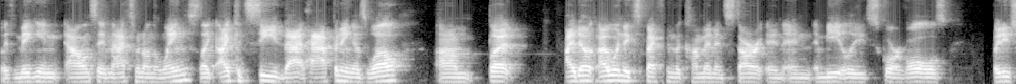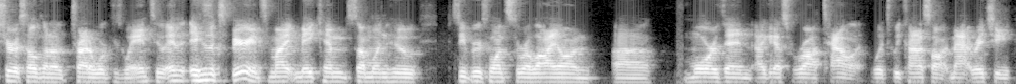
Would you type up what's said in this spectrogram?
with making Allan St. Maximin on the wings. Like I could see that happening as well. Um, but I don't I wouldn't expect him to come in and start and, and immediately score goals. But he's sure as hell gonna try to work his way into. And his experience might make him someone who Steve Bruce wants to rely on uh, more than I guess raw talent, which we kind of saw at Matt Ritchie,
